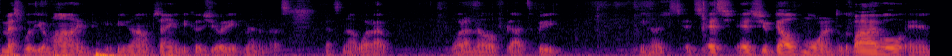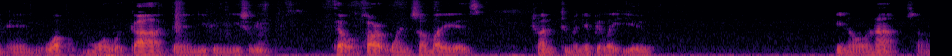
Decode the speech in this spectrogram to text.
mess with your mind. You know what I'm saying? Because you already no, that's that's not what I what I know of God to be. You know, it's it's as as you delve more into the Bible and and walk more with God, then you can usually tell apart when somebody is trying to manipulate you. You know, or not. So.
